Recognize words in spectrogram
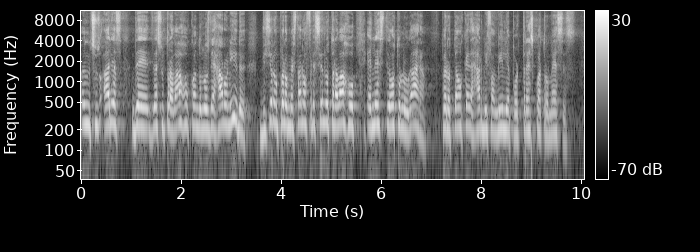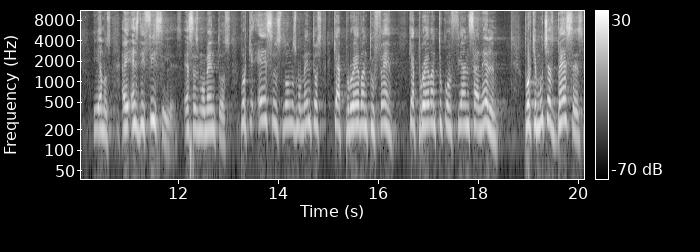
en sus áreas de, su trabajo cuando los dejaron ir. Dijeron, pero me están ofreciendo trabajo en este otro lugar, pero tengo que dejar mi familia por tres, cuatro meses. Y digamos, es difícil esos momentos, porque esos son los momentos que aprueban tu fe, que aprueban tu confianza en Él. Porque muchas veces,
